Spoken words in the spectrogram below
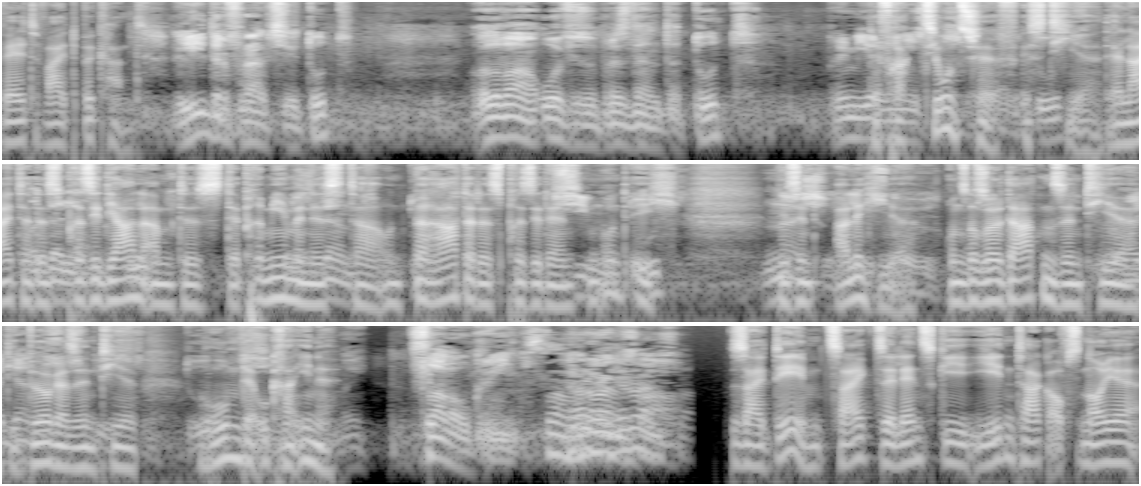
weltweit bekannt. Der Fraktionschef ist hier, der Leiter des Präsidialamtes, der Premierminister und Berater des Präsidenten und ich. Wir sind alle hier. Unsere Soldaten sind hier, die Bürger sind hier. Ruhm der Ukraine. Slava Ukraine. Seitdem zeigt Zelensky jeden Tag aufs Neue,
